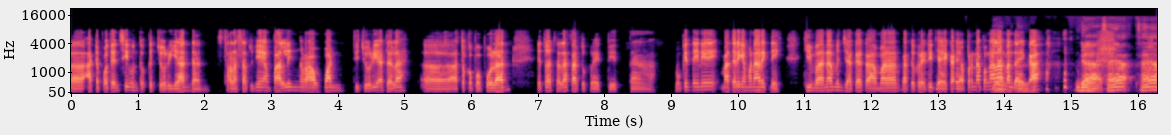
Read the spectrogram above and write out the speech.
uh, ada potensi untuk kecurian dan salah satunya yang paling rawan dicuri adalah uh, atau kebobolan itu adalah kartu kredit. Nah, mungkin ini materi yang menarik nih. Gimana menjaga keamanan kartu kredit ya Eka ya? Pernah ya, pengalaman ya, Eka? Enggak, saya saya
